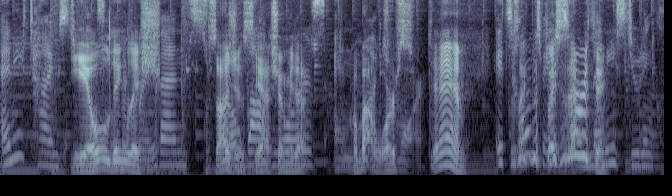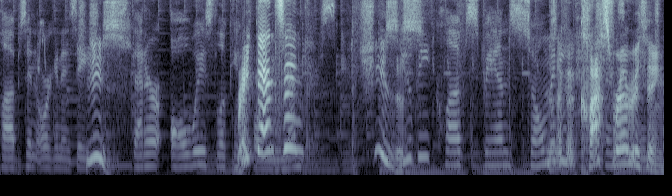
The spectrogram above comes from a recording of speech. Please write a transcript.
Anytime students Yeah, old English. events, Massages. Yeah, show me that. Robot Wars. more. Damn. It's It's like this place is everything. many student clubs and organizations Jeez. that are always looking Break for dancing? members. Jesus. UB clubs span so There's many like a class for everything.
